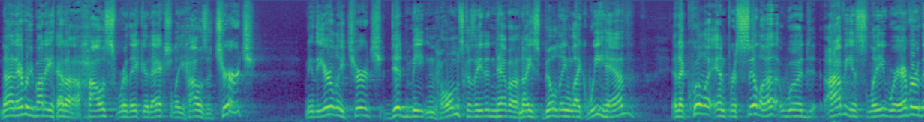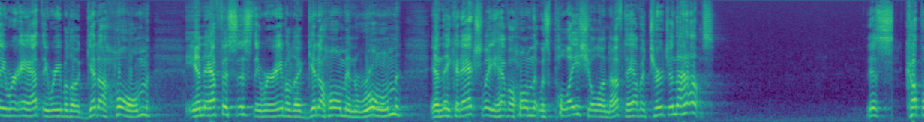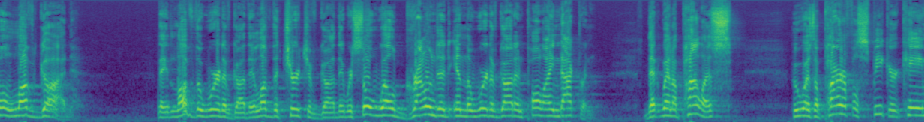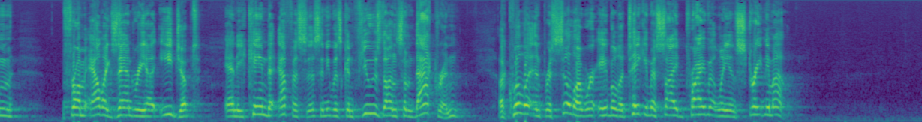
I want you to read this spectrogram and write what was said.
Not everybody had a house where they could actually house a church. I mean, the early church did meet in homes because they didn't have a nice building like we have. And Aquila and Priscilla would obviously, wherever they were at, they were able to get a home in Ephesus. They were able to get a home in Rome, and they could actually have a home that was palatial enough to have a church in the house. This couple loved God. They loved the Word of God. They loved the church of God. They were so well grounded in the Word of God and Pauline doctrine that when Apollos, who was a powerful speaker, came from Alexandria, Egypt, and he came to Ephesus and he was confused on some doctrine. Aquila and Priscilla were able to take him aside privately and straighten him out.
